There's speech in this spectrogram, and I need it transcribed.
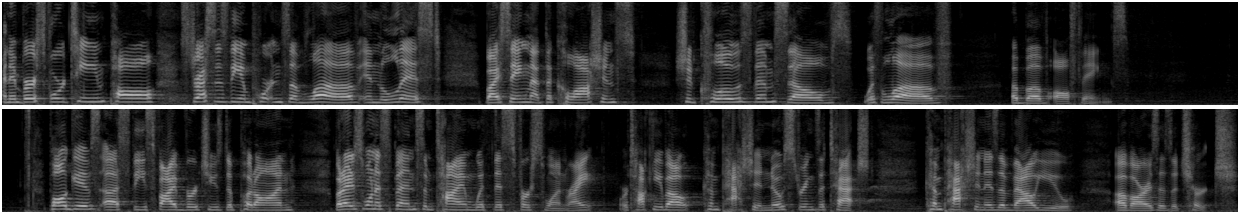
And in verse 14, Paul stresses the importance of love in the list by saying that the Colossians should clothe themselves with love above all things. Paul gives us these five virtues to put on, but I just want to spend some time with this first one, right? We're talking about compassion, no strings attached. Compassion is a value of ours as a church.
